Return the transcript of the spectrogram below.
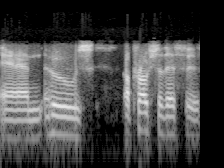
and whose approach to this is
